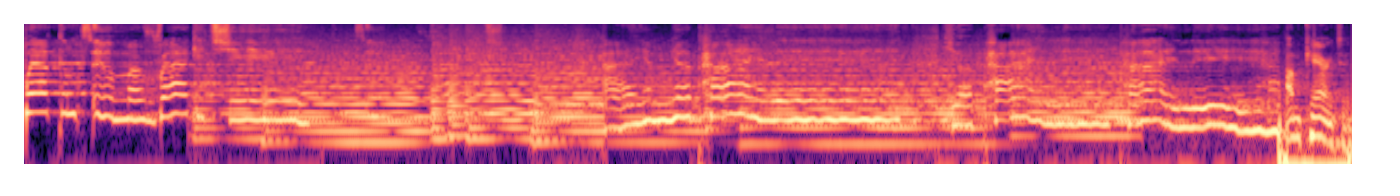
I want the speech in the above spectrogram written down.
Welcome to my rocket ship. I am your pilot, your pilot, pilot. I'm Carrington,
